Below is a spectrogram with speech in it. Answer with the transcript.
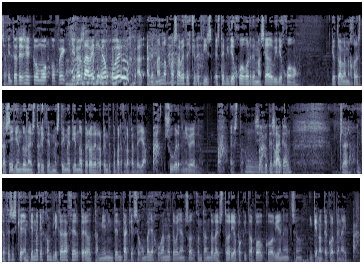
Ya. Entonces es como, jope, quiero saber y no puedo. Además nos pasa a veces que decís, este videojuego es demasiado videojuego. Que tú a lo mejor estás siguiendo una historia y dices, me estoy metiendo, pero de repente te aparece la pantalla, pa, sube de nivel, pa, esto. Sí, pa, que te sacan. otro. Claro, entonces es que entiendo que es complicado de hacer, pero también intenta que según vayas jugando te vayan so- contando la historia poquito a poco, bien hecho, y que no te corten ahí, pa,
